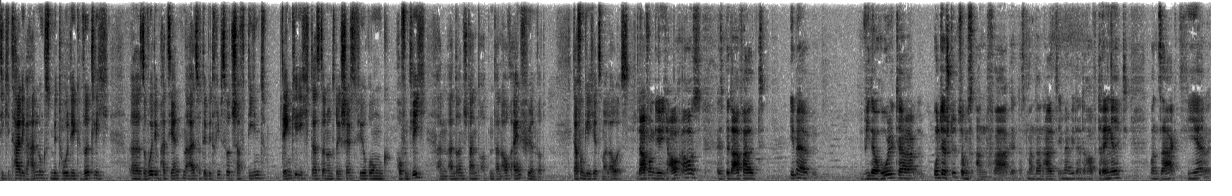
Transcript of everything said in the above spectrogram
digitale Behandlungsmethodik wirklich äh, sowohl dem Patienten als auch der Betriebswirtschaft dient, denke ich, dass dann unsere Geschäftsführung hoffentlich an anderen Standorten dann auch einführen wird. Davon gehe ich jetzt mal aus. Davon gehe ich auch aus. Es bedarf halt immer wiederholter Unterstützungsanfrage, dass man dann halt immer wieder darauf drängelt und sagt, hier,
